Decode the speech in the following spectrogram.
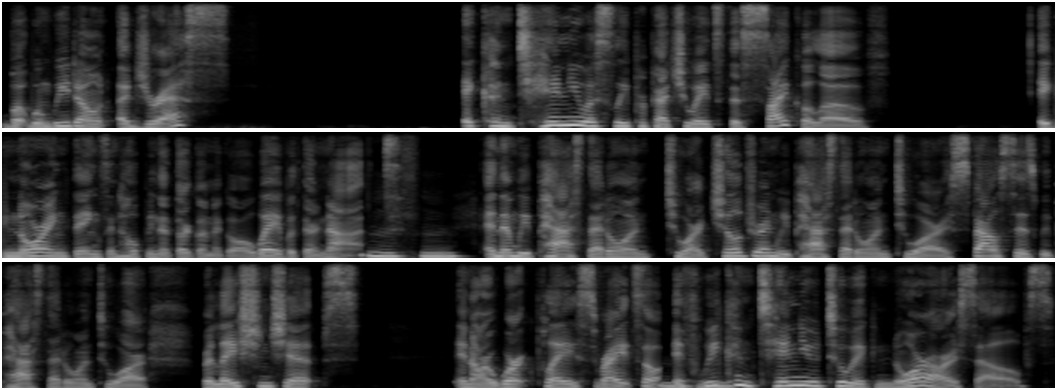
but when we don't address it continuously perpetuates this cycle of ignoring things and hoping that they're going to go away but they're not Mhm. and then we pass that on to our children, we pass that on to our spouses, we pass that on to our relationships in our workplace, right? So if we Mhm. continue to ignore ourselves,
